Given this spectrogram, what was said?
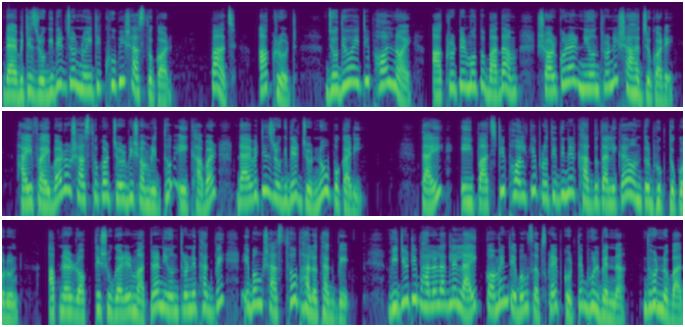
ডায়াবেটিস রোগীদের জন্য এটি খুবই স্বাস্থ্যকর। পাঁচ, আখরোট। যদিও এটি ফল নয়, আখরোটের মতো বাদাম শর্করার নিয়ন্ত্রণে সাহায্য করে। হাই ফাইবার ও স্বাস্থ্যকর চর্বি সমৃদ্ধ এই খাবার ডায়াবেটিস রোগীদের জন্য উপকারী। তাই এই পাঁচটি ফলকে প্রতিদিনের খাদ্য তালিকায় অন্তর্ভুক্ত করুন। আপনার রক্তে সুগারের মাত্রা নিয়ন্ত্রণে থাকবে এবং স্বাস্থ্যও ভালো থাকবে। ভিডিওটি ভালো লাগলে লাইক, কমেন্ট এবং সাবস্ক্রাইব করতে ভুলবেন না। ধন্যবাদ।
